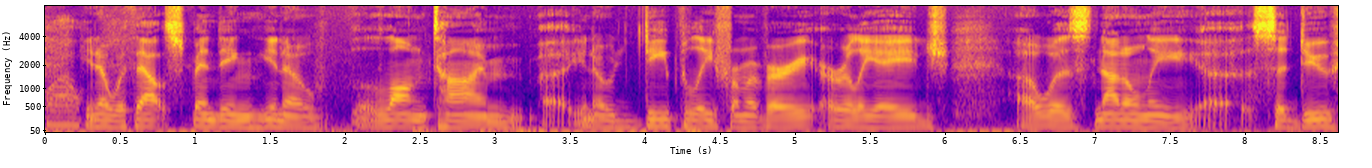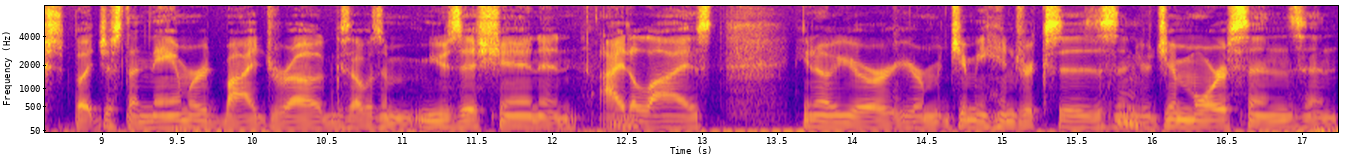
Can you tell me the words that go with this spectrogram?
wow. you know, without spending you know a long time, uh, you know, deeply from a very early age, uh, was not only uh, seduced but just enamored by drugs. I was a musician and mm. idolized you know your your Jimi Hendrixes and mm. your Jim Morrisons and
